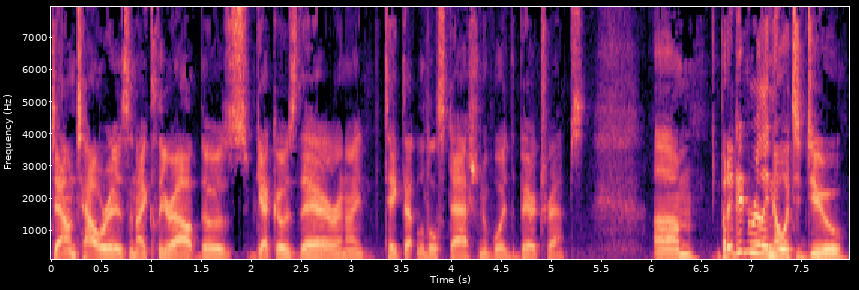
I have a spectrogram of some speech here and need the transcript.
down tower is, and I clear out those geckos there, and I take that little stash and avoid the bear traps. Um, but I didn't really know what to do,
